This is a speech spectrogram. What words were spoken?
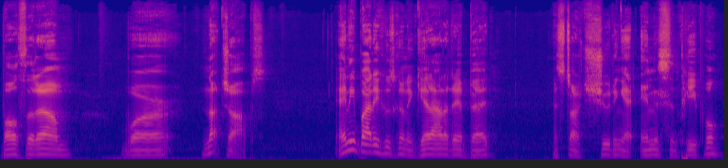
both of them were nut jobs. Anybody who's going to get out of their bed and start shooting at innocent people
